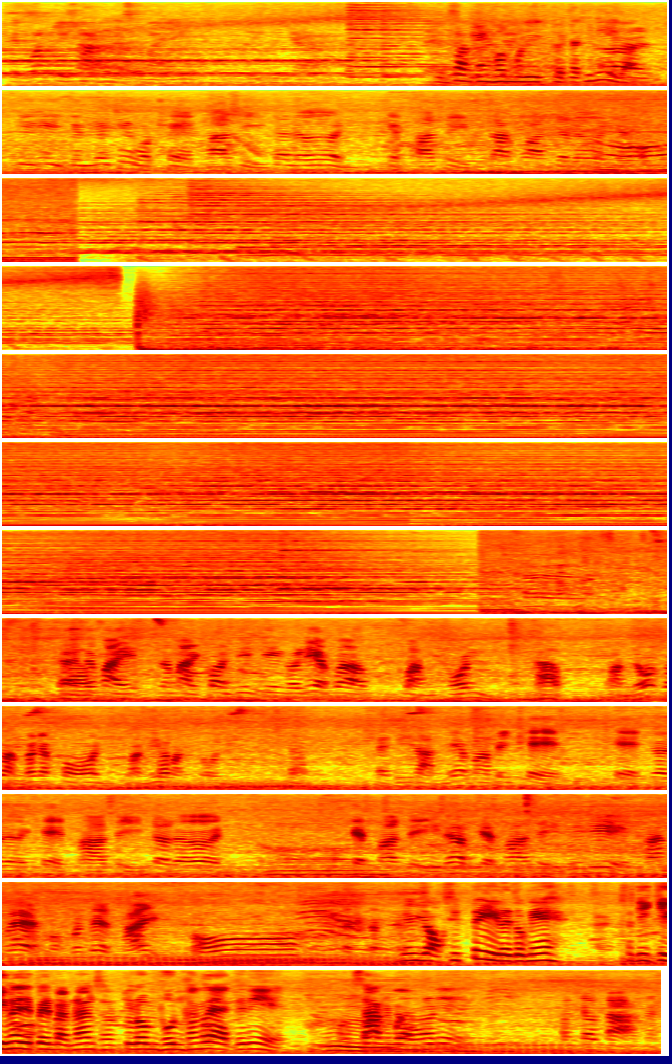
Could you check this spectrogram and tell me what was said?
เป็นวัดที่สร้างตั้งแต่สมัยถึงสร้างกรุงธนบุรีเกิดจากที่นี่เหรอที่นี่จึงได้ชื่อว่าเขตภาษีเจริญ เก็บภาษีสร้างความเจริญแต่ เขาเรียกว่าฝั่งทนครับ ฝั่งโน้นฝั่งพระนครฝั่งนี้ฝั่งทนครับ แต่ทีหลังเนี่ยมาเป็นเขตเขตก็เลยเขตภาษีเจริญเก็บภาษีเริ่มเก็บภาษีที่นี่ครั้งแรกของประเทศไทยอ๋อนิวยอร์กซิตี้เลยตรงนี้ถ้าจริงๆน่าจะเป็นแบบนั้นระดมทุนครั้งแรกที่นี่อืมสร้างเมืองที่นี่พระเจ้าตากนะ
